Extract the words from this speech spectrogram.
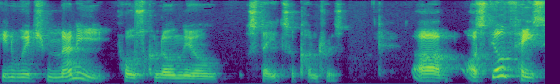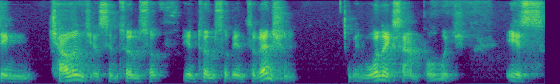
in which many post-colonial states or countries uh, are still facing challenges in terms of in terms of intervention. I mean, one example, which is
